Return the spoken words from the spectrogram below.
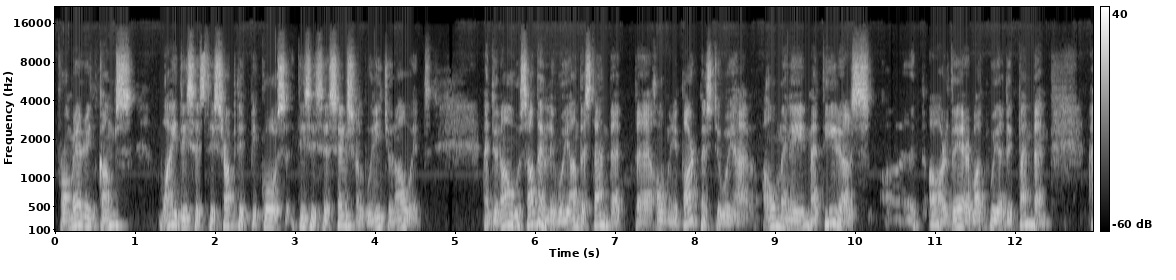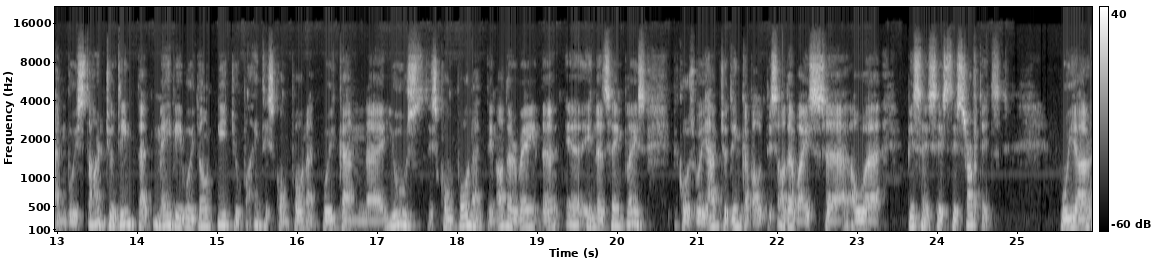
from where it comes, why this is disrupted, because this is essential. We need to know it. And you know, suddenly we understand that uh, how many partners do we have, how many materials are there, what we are dependent. And we start to think that maybe we don't need to buy this component. We can uh, use this component in other way in the uh, in the same place because we have to think about this. Otherwise uh, our business is disrupted. We are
